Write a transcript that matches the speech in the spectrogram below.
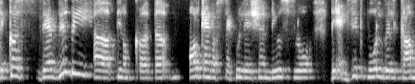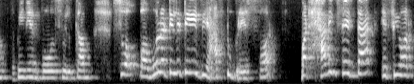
because there will be, uh, you know, uh, uh, all kind of speculation, news flow. The exit poll will come, opinion polls will come. So volatility we have to brace for. But having said that, if you are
